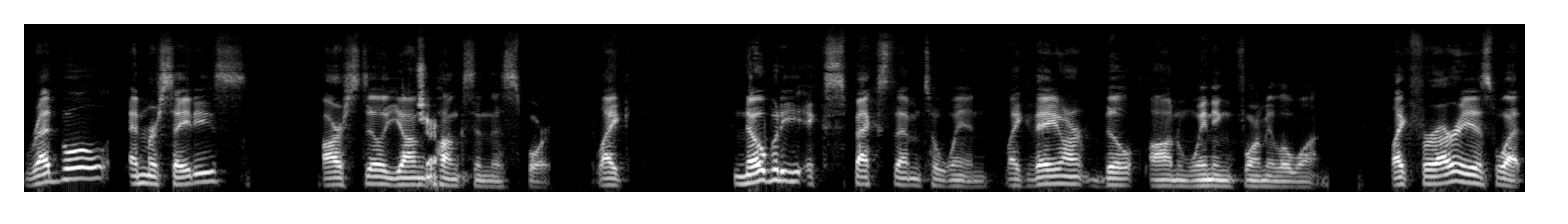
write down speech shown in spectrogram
Red Bull and Mercedes are still young Sure. punks in this sport. Like nobody expects them to win. Like they aren't built on winning Formula 1. Like Ferrari is what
